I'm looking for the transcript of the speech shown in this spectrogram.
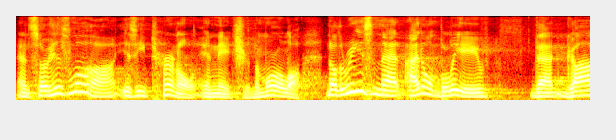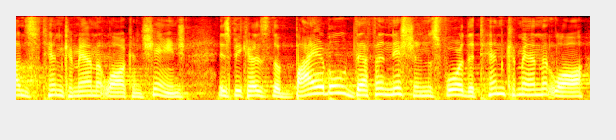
And so his law is eternal in nature, the moral law. Now, the reason that I don't believe that God's Ten Commandment law can change is because the Bible definitions for the Ten Commandment law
